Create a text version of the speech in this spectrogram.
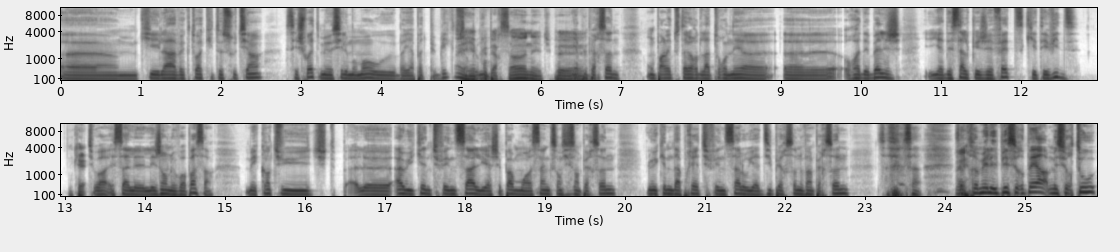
euh, qui est là avec toi, qui te soutient, c'est chouette, mais aussi les moments où bah, il n'y a pas de public. Il n'y a plus personne et tu peux. Il n'y a plus personne. On parlait tout à l'heure de la tournée euh, euh, Roi des Belges. Il y a des salles que j'ai faites qui étaient vides. Tu vois, et ça, les, les gens ne voient pas ça. Mais quand tu, tu- le, un week-end, tu fais une salle, il y a, je sais pas moi, 500, 600 personnes. Le week-end d'après, tu fais une salle où il y a 10 personnes, 20 personnes. Ça, ça, ça, ça Ouais. te remet les pieds sur terre, mais surtout,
